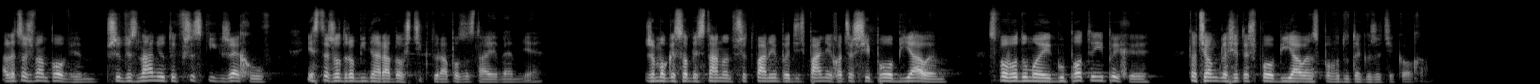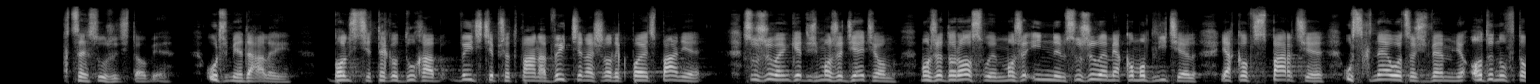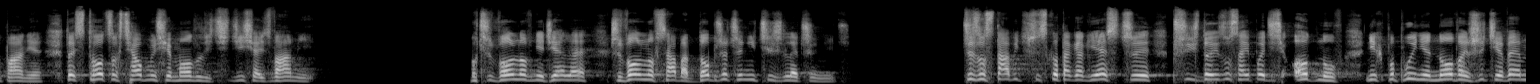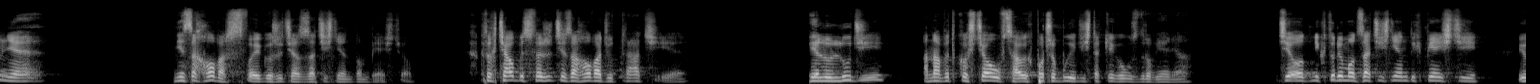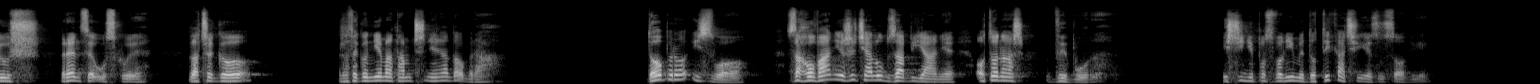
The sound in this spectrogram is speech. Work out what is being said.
Ale coś wam powiem, przy wyznaniu tych wszystkich grzechów jest też odrobina radości, która pozostaje we mnie. Że mogę sobie stanąć przed Panem i powiedzieć, Panie, chociaż się poobijałem z powodu mojej głupoty i pychy, to ciągle się też poobijałem z powodu tego, że Cię kocham. Chcę służyć Tobie. Ucz mnie dalej. Bądźcie tego ducha, wyjdźcie przed Pana, wyjdźcie na środek, powiedz, Panie, Służyłem kiedyś może dzieciom, może dorosłym, może innym. Służyłem jako modliciel, jako wsparcie. Usknęło coś we mnie. Odnów to, Panie. To jest to, co chciałbym się modlić dzisiaj z Wami. Bo czy wolno w niedzielę, czy wolno w sabat dobrze czynić, czy źle czynić? Czy zostawić wszystko tak, jak jest, czy przyjść do Jezusa i powiedzieć: Odnów, niech popłynie nowe życie we mnie? Nie zachowasz swojego życia z zaciśniętą pięścią. Kto chciałby swe życie zachować, utraci je. Wielu ludzi, a nawet kościołów całych potrzebuje dziś takiego uzdrowienia. Wiecie, od niektórym od zaciśniętych pięści już ręce uschły. Dlaczego? Dlatego nie ma tam czynienia dobra. Dobro i zło, zachowanie życia lub zabijanie oto nasz wybór. Jeśli nie pozwolimy dotykać się Jezusowi,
